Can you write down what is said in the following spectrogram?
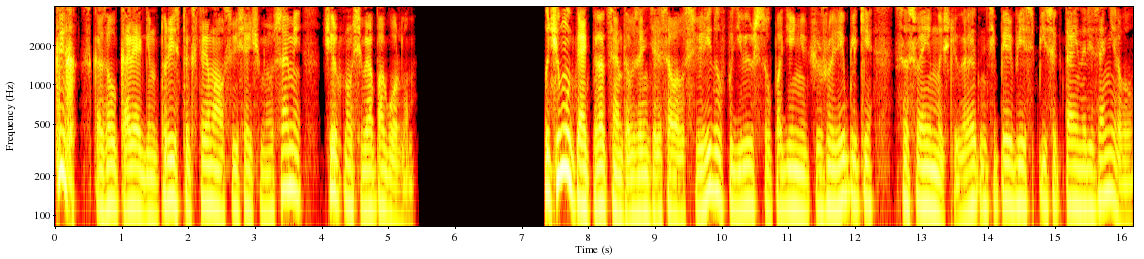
кых», — сказал Корягин. Турист-экстремал с висячими усами чиркнул себя по горлу. «Почему пять процентов?» — заинтересовался Свиридов, подивившись совпадению чужой реплики со своей мыслью. Вероятно, теперь весь список тайно резонировал.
